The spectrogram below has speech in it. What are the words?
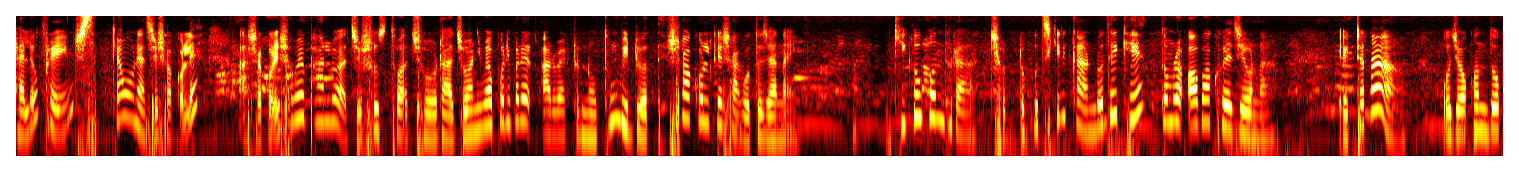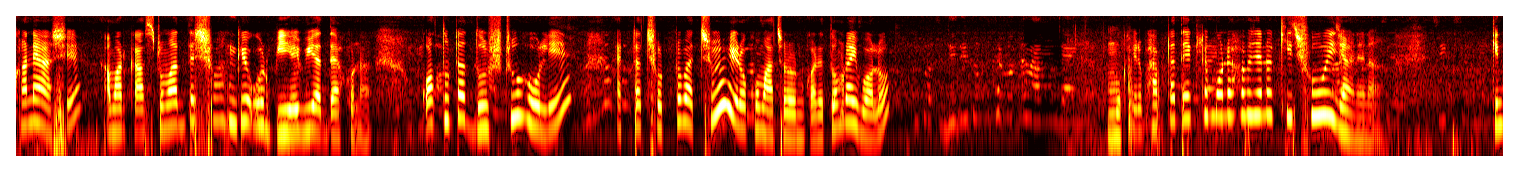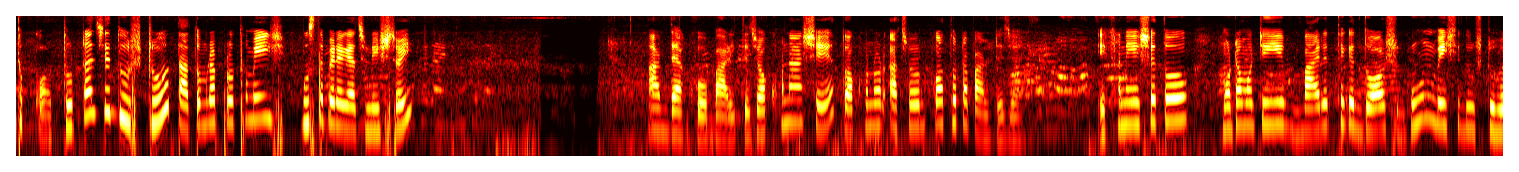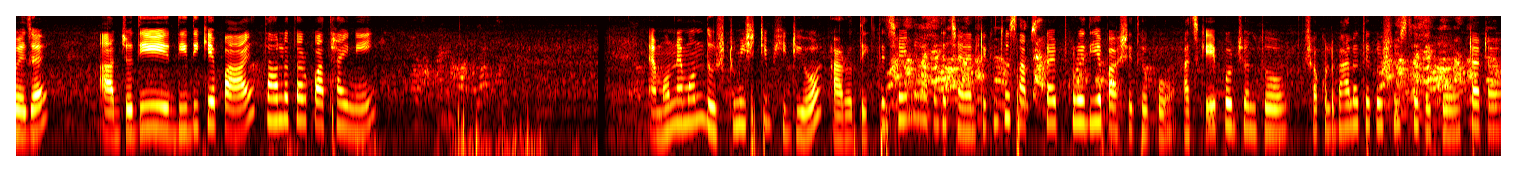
Hello friends, কেমন আছে সকলে? আশা করি সবাই ভালো আছো, সুস্থ আছো। রাজু আনিমা পরিবারের আরও একটা নতুন ভিডিওতে সকলকে স্বাগত জানাই। কী গো বন্ধুরা, ছোট্ট পুচকির কাণ্ড দেখে তোমরা অবাক হয়ে যেও না। এটা না, ও যখন দোকানে আসে, আমার কাস্টমারদের সঙ্গে ওর বিহেভিয়ার দেখো না। কতটা দুষ্টু হলে একটা ছোট্ট বাচ্চু এরকম আচরণ করে, তোমরাই বলো। মুখের ভাবটা দেখলে মনে হবে যেন কিছুই জানে না। কিন্তু কতটা যে দুষ্টু, তা তোমরা প্রথমেই বুঝতে পেরে গেছো নিশ্চয়ই। আর দেখো, বাড়িতে যখন আসে, তখন ওর আচরণ কতটা পাল্টে যায়। এখানে এসে তো মোটামুটি বাইরের থেকে দশ গুণ বেশি দুষ্টু হয়ে যায়। আর যদি দিদিকে পায়, তাহলে তার কথাই নেই। এমন এমন দুষ্টু মিষ্টি ভিডিও আরও দেখতে চাই না আমাদের চ্যানেলটা কিন্তু সাবস্ক্রাইব করে দিয়ে পাশে থেকো। আজকে এই পর্যন্ত। সকলে ভালো থেকো, সুস্থ থেকো। টাটা।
